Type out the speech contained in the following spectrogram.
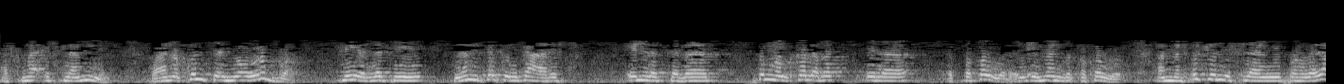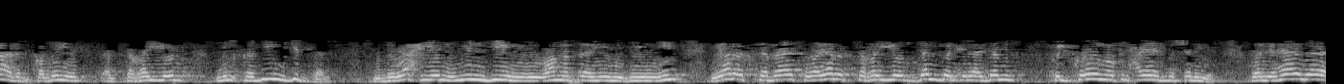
أسماء إسلامية وأنا قلت أن أوروبا هي التي لم تكن تعرف إلا الثبات ثم انقلبت إلى التطور الإيمان بالتطور. أما الفكر الإسلامي فهو يعرف قضية التغير من قديم جدا بوحي من دينه ومفاهيم دينه يرى الثبات ويرى التغير جنبا إلى جنب في الكون وفي الحياة البشرية. ولهذا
